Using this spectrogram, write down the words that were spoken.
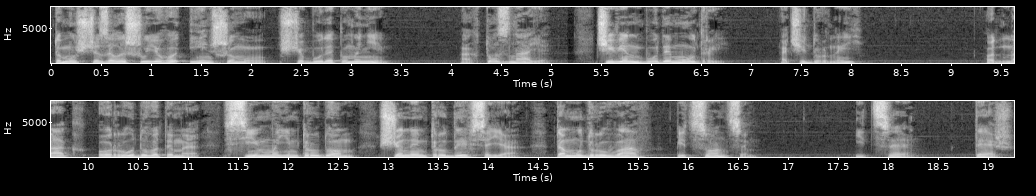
тому що залишу його іншому, що буде по мені. А хто знає, чи він буде мудрий, а чи дурний? Однак орудуватиме всім моїм трудом, що ним трудився я та мудрував під сонцем. І це теж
